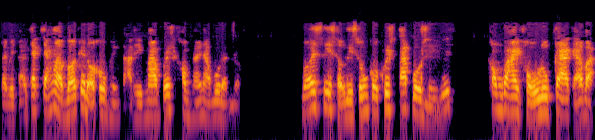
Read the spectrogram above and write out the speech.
Tại vì tao chắc chắn là với cái đội khung hiện tại thì Maverick không thể nào vô địch được. Với cái sự đi xuống của Kristaps Porzingis ừ. không có ai phụ Luka cả và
